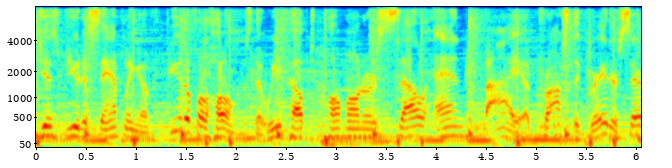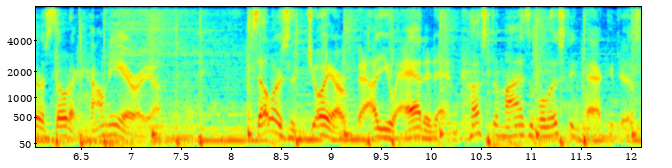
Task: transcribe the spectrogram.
You've just viewed a sampling of beautiful homes that we've helped homeowners sell and buy across the greater Sarasota County area. Sellers enjoy our value added and customizable listing packages,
